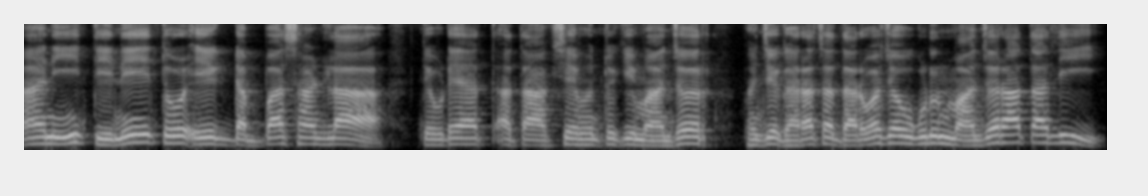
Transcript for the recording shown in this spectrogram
आणि तिने तो एक डब्बा सांडला. तेवढ्यात आता अक्षय म्हणतो की मांजर म्हणजे घराचा दरवाजा उघडून मांजर आत आली.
